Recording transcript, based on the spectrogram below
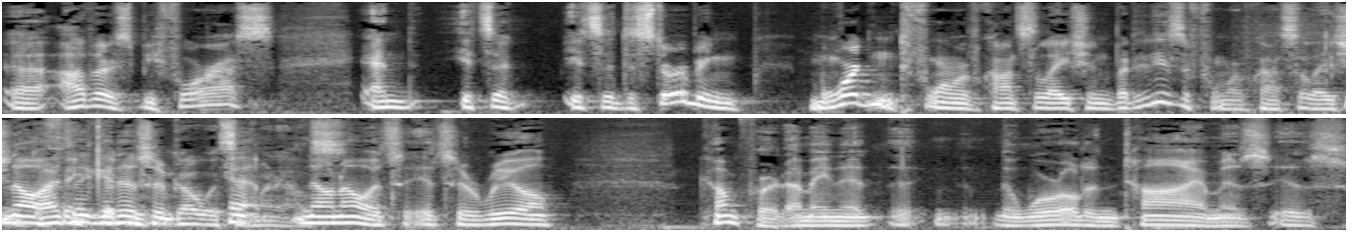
uh, others before us, and it's a it's a disturbing, mordant form of consolation, but it is a form of consolation. No, to I think, think it can a go with yeah, someone else. No, no, it's it's a real comfort. I mean, it, the, the world and time is is,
